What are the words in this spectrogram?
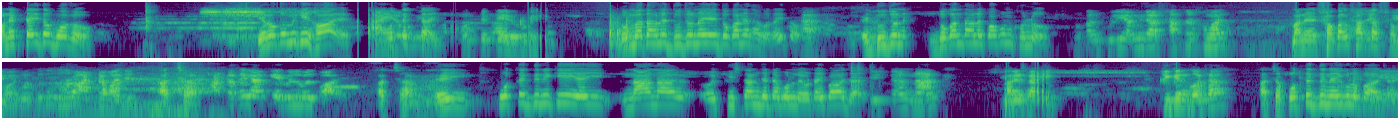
অনেকটাই তো বড়। এরকমই কি হয়? হ্যাঁ, প্রত্যেকটাই? প্রত্যেকটা এরকমই তোমরা তাহলে দুজনে এই দোকানে থাকো তাই তো? হ্যাঁ। এই দুজন দোকান তাহলে কখন খোলো? দোকান খুলি আমি রাত সাতটার সময়। মানে সকাল সাতটার সময়? ধরো আটটা বাজে। আচ্ছা। আটটা থেকে আর কি অ্যাভেলেবেল পাওয়া যায়। আচ্ছা। এই প্রত্যেক দিনই কি এই নান আর ওই ফিশ নান যেটা বললে ওটাই পাওয়া যায়? ফিশ নান নান আচ্ছা। কারি চিকেন কষা আচ্ছা প্রত্যেক দিন এইগুলো পাওয়া যায়?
